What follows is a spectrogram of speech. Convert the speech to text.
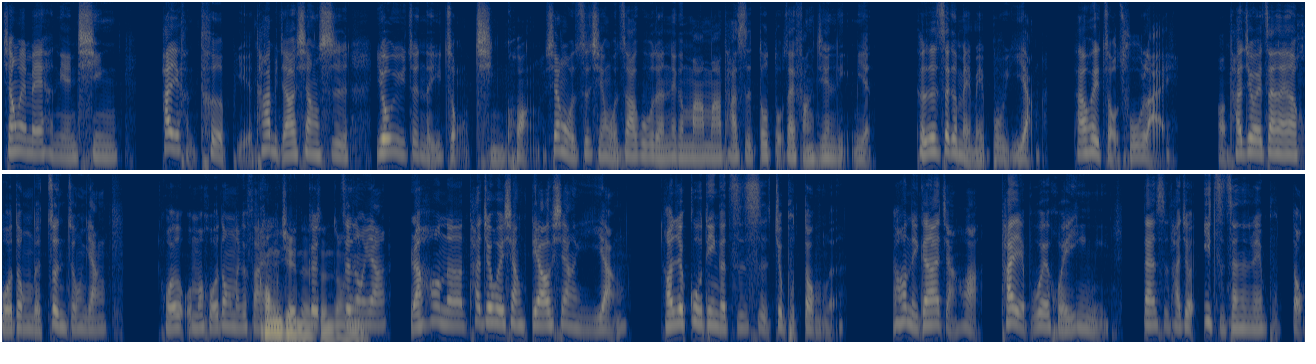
小美眉很年轻。他也很特别，她比较像是忧郁症的一种情况。像我之前我照顾的那个妈妈，她是都躲在房间里面，可是这个美眉不一样，她会走出来，哦，她就会站在那活动的正中央，活我们活动那个空间的正中央，然后呢，她就会像雕像一样，然后就固定一个姿势就不动了，然后你跟她讲话，她也不会回应你，但是她就一直站在那边不动。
